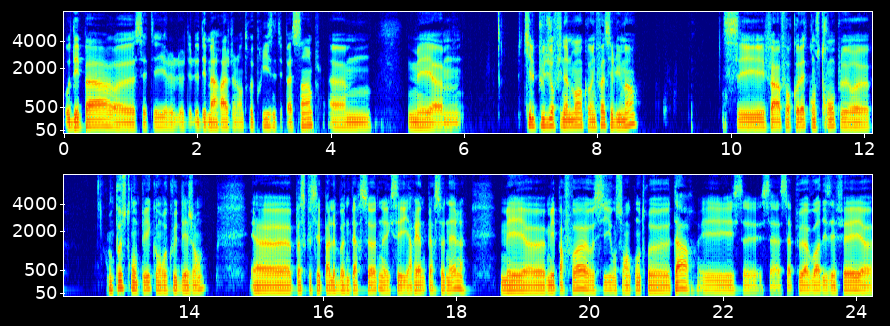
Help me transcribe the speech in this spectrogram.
au départ, euh, c'était le, le- le démarrage de l'entreprise n'était pas simple, euh, mais euh, ce qui est le plus dur finalement, encore une fois, c'est l'humain. C'est, enfin, faut reconnaître qu'on se trompe. euh, on peut se tromper quand on recrute des gens. Euh, parce que c'est pas la bonne personne et qu'il y a rien de personnel. Mais euh, mais parfois aussi on se rencontre euh, tard et ça, ça, peut avoir des effets. Euh,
